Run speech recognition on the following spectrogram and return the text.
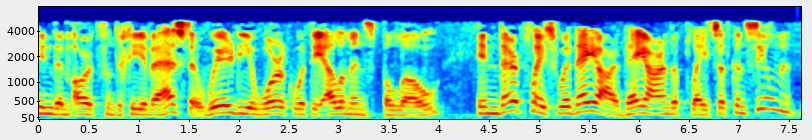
in dem Ort von Hester. Where do you work with the elements below? In their place where they are. They are in the place of concealment.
